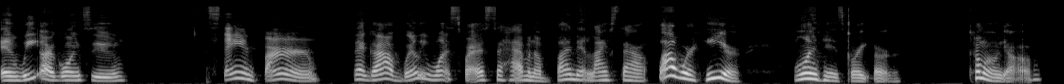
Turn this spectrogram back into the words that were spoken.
And we are going to stand firm that God really wants for us to have an abundant lifestyle while we're here on his great earth. Come on, y'all.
